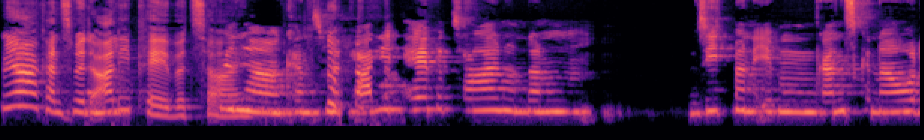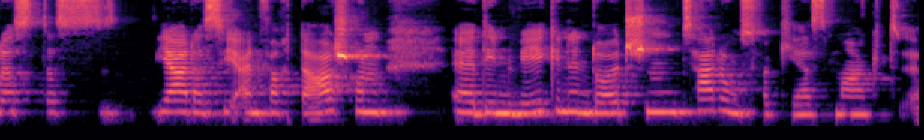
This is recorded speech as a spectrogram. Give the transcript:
Äh, ja, kannst mit und, Alipay bezahlen. Genau, kannst mit Alipay bezahlen und dann sieht man eben ganz genau, dass das ja, dass sie einfach da schon äh, den Weg in den deutschen Zahlungsverkehrsmarkt äh,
